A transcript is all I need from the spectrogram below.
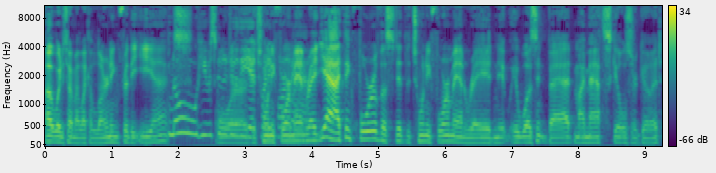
oh, what are you talking about? Like a learning for the EX? No, he was gonna do Or the, uh, 24 man 24-man. raid. Yeah, I think four of us did the 24 man raid and it, it wasn't bad. My math skills are good.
